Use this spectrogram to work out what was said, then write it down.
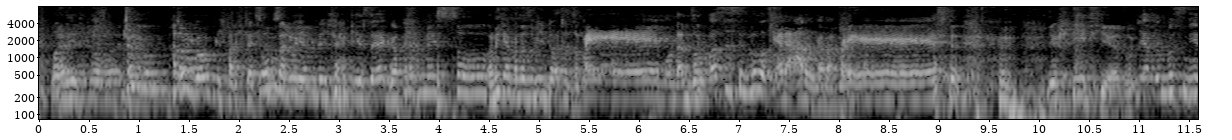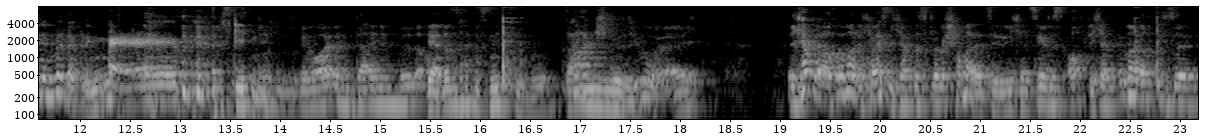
Vorsicht. Entschuldigung. Entschuldigung, ich fahr dich gleich um, wenn du hier nicht weggehst. Ja, genau. Und nicht einfach nur so wie in Deutschland so und dann so, was ist denn los? Keine Ahnung, aber ihr steht hier so, ja, wir müssen hier den Müll wegbringen. Das geht nicht. Wir räumen deinen Müll auf. Ja, das ist halt das Nächste so. Dein Fuck Müll. you, echt. Ich habe ja auch immer, ich weiß nicht, ich habe das glaube ich schon mal erzählt, ich erzähle das oft, ich habe immer noch diese,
